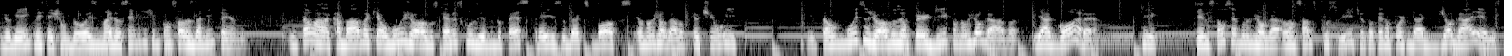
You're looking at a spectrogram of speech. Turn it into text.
joguei em PlayStation 2, mas eu sempre tive consoles da Nintendo. Então acabava que alguns jogos que eram exclusivos do PS3 e do Xbox, eu não jogava porque eu tinha um Wii. Então muitos jogos eu perdi que eu não jogava. E agora que, que eles estão sendo joga lançados para o Switch, eu estou tendo a oportunidade de jogar eles.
